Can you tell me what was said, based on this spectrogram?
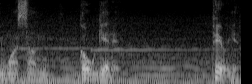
You want something, go get it. Period.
